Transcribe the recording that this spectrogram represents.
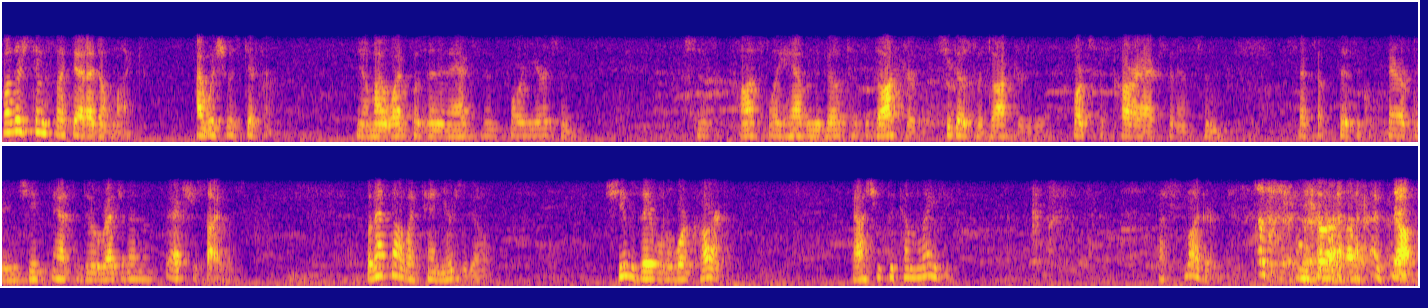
Well, there's things like that I don't like. I wish it was different. You know, my wife was in an accident four years, and she's constantly having to go to the doctor. She goes to a doctor who works with car accidents and sets up physical therapy, and she has to do a regimen of exercises. Well, that's not like 10 years ago. She was able to work hard. Now she's become lazy. A sluggard. no,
